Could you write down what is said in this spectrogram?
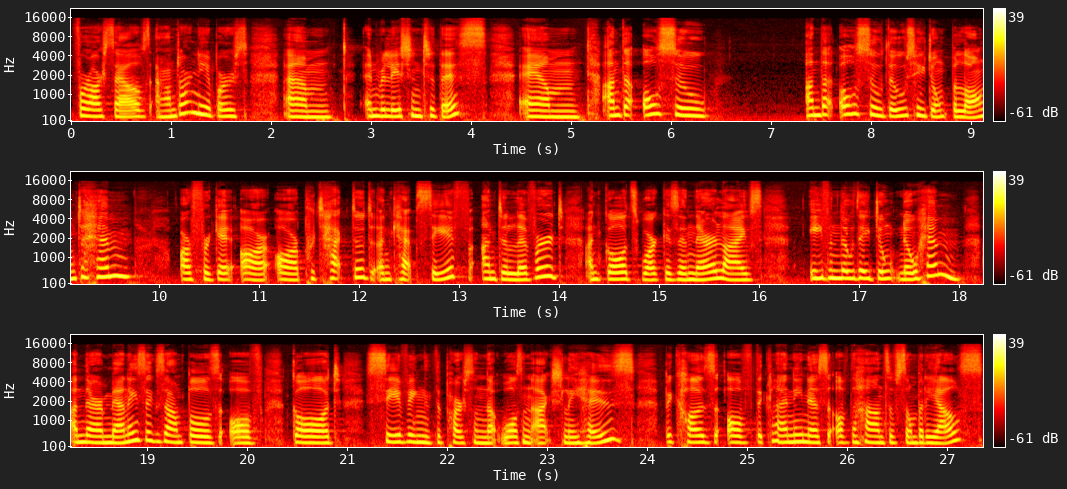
for ourselves and our neighbours um, in relation to this. Um, and that also and that also those who don't belong to him are forget are are protected and kept safe and delivered and God's work is in their lives even though they don't know him and there are many examples of God saving the person that wasn't actually his because of the cleanliness of the hands of somebody else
